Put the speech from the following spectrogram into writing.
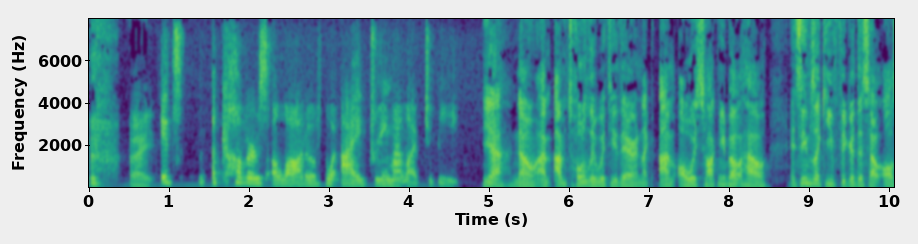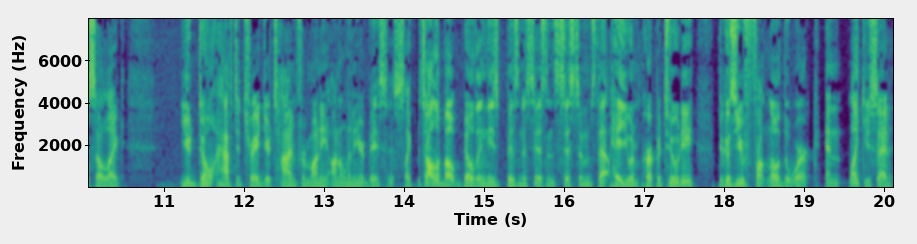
right. It's it covers a lot of what I dream my life to be. Yeah, no, I'm I'm totally with you there and like I'm always talking about how it seems like you figured this out also like you don't have to trade your time for money on a linear basis. Like it's all about building these businesses and systems that pay you in perpetuity because you front load the work. And like you said,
